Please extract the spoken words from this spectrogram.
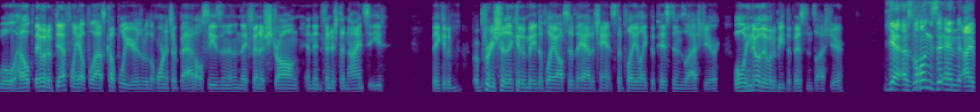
will help. They would have definitely helped the last couple of years where the Hornets are bad all season and then they finish strong and then finish the nine seed. They could have. I'm pretty sure they could have made the playoffs if they had a chance to play like the Pistons last year. Well, we know they would have beat the Pistons last year. Yeah, as long as and I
